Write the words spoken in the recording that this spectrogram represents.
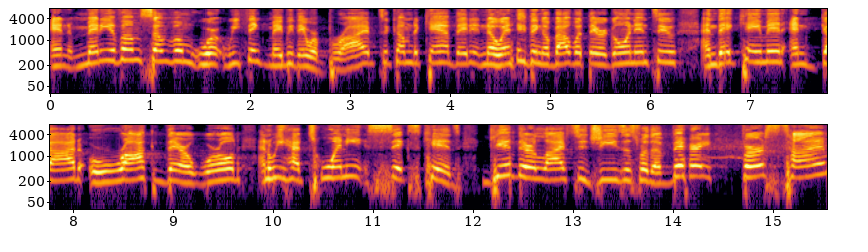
and many of them, some of them were, we think maybe they were bribed to come to camp. They didn't know anything about what they were going into, and they came in, and God rocked their world. And we had 26 kids give their lives to Jesus for the very first time.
